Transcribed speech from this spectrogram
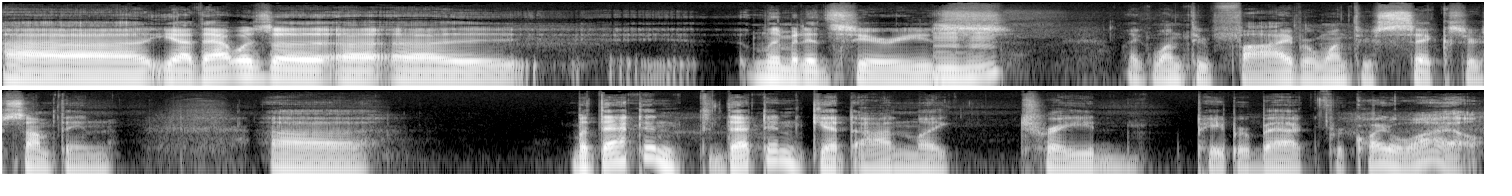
Uh, yeah, that was a, a, a limited series, Mm-hmm. like one through five or one through six or something. Uh, but that didn't that didn't get on like trade paperback for quite a while.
